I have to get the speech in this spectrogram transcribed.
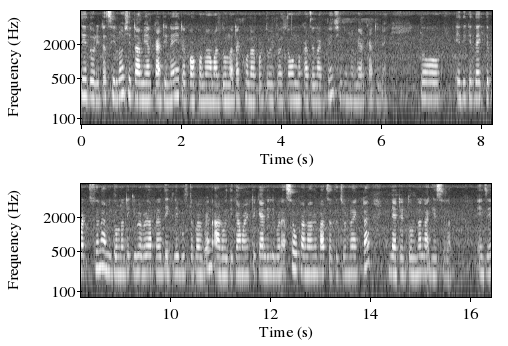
যে দড়িটা ছিল সেটা আমি আর কাটি নাই। এটা কখনো আমার দোলনাটা খোলার পর দড়িটা হয়তো অন্য কাজে লাগবে, সেজন্য আমি আর কাটি নাই। তো এদিকে দেখতে পাচ্ছেন আমি দোলনাটা কীভাবে আপনারা দেখলেই বুঝতে পারবেন। আর ওইদিকে আমার একটা ক্যান্ডেলিভার আছে, ওখানেও আমি বাচ্চাদের জন্য একটা নেটের দোলনা লাগিয়েছিলাম। এই যে।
